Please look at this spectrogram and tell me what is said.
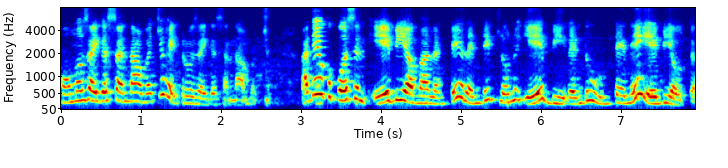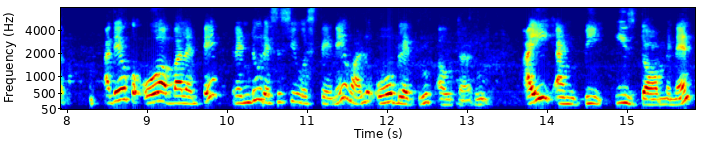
హోమోజైగస్ అన్నా అవ్వచ్చు హెట్రోజైగస్ అన్నా అవ్వచ్చు. అదే ఒక పర్సన్ ఏబి అవ్వాలంటే రెండిట్లోనూ ఏబి రెండు ఉంటేనే ఏబి అవుతారు. అదే ఒక ఓ అవ్వాలంటే రెండు రెసెసివ్ వస్తేనే వాళ్ళు ఓ బ్లడ్ గ్రూప్ అవుతారు. I and B is dominant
